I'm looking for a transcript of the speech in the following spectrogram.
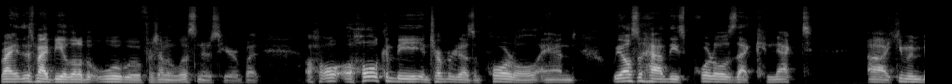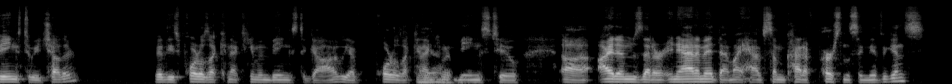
right this might be a little bit woo woo for some of the listeners here but a hole a hole can be interpreted as a portal and we also have these portals that connect uh, human beings to each other we have these portals that connect human beings to God. We have portals that connect yeah. human beings to uh, items that are inanimate that might have some kind of personal significance.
